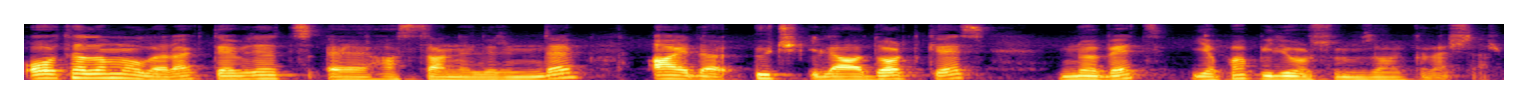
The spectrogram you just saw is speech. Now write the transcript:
ortalama olarak devlet e, hastanelerinde ayda 3 ila 4 kez nöbet yapabiliyorsunuz arkadaşlar.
